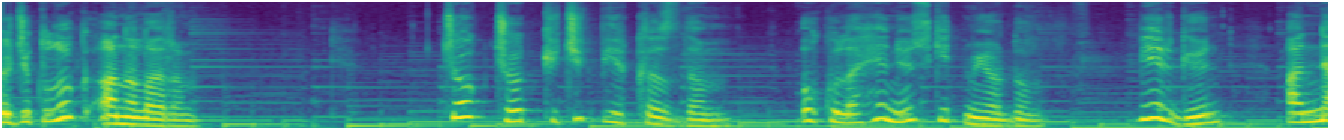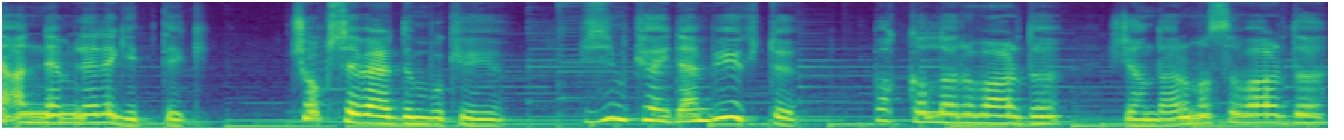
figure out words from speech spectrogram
Çocukluk anılarım. Çok çok küçük bir kızdım. Okula henüz gitmiyordum. Bir gün anne annemlere gittik. Çok severdim bu köyü. Bizim köyden büyüktü. Bakkalları vardı, jandarması vardı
